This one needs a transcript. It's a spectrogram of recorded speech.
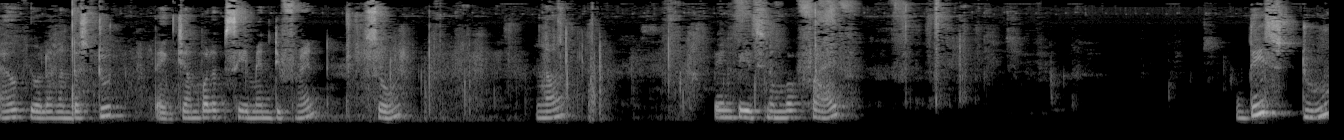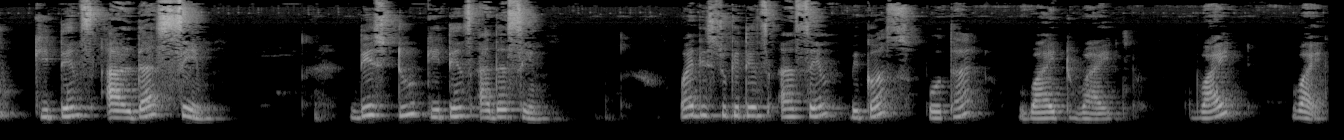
I hope you all are understood. The example of same and different. So now pen page number 5 these two kittens are the same. These two kittens are the same. Why these two kittens are same? Because both are white white white white.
